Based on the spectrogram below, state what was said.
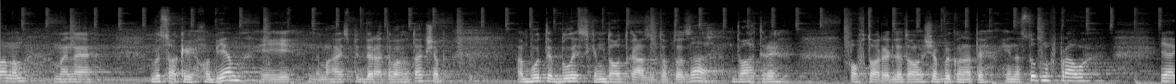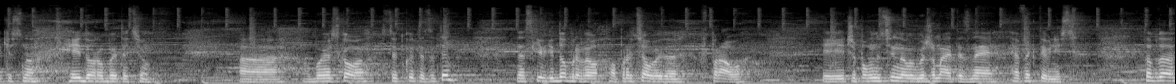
Планом в мене високий об'єм і намагаюся підбирати вагу так, щоб бути близьким до отказу. Тобто за 2-3 повтори для того, щоб виконати і наступну вправу якісно, і доробити цю. Обов'язково слідкуйте за тим, наскільки добре ви опрацьовуєте вправу і чи повноцінно ви вижимаєте з неї ефективність. Тобто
